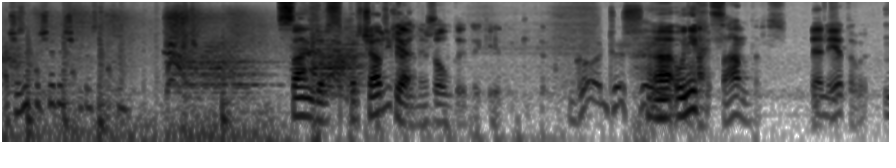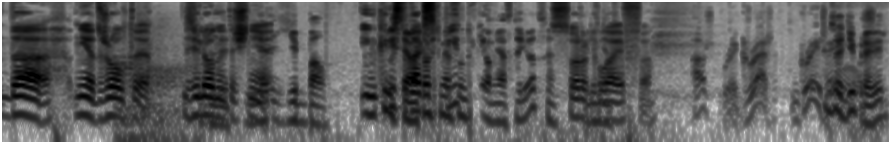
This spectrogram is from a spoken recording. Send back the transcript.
А что за перчаточки просто? Сандерс, перчатки. Желтые такие. А, у них, А, Сандерс. Фиолетовые. да, нет, желтые. Зеленые, точнее. Я ебал. А Attack то, что у меня остается? 40 или нет? лайфа. Зайди, проверь.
